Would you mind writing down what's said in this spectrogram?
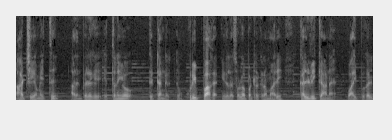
ஆட்சி அமைத்து அதன் பிறகு எத்தனையோ திட்டங்கள். குறிப்பாக இதில் சொல்லப்பட்டிருக்கிற மாதிரி கல்விக்கான வாய்ப்புகள்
